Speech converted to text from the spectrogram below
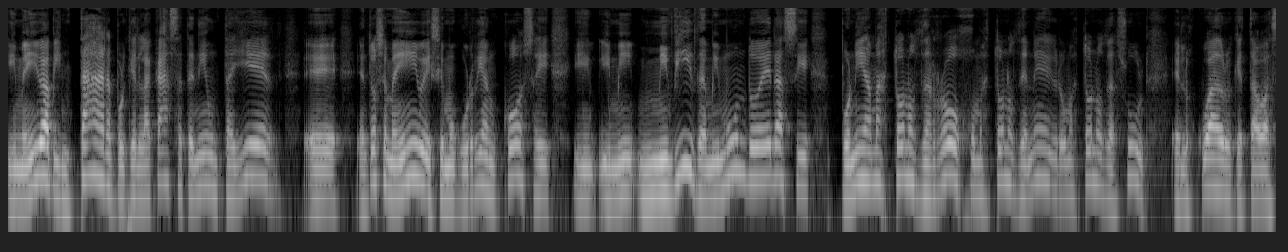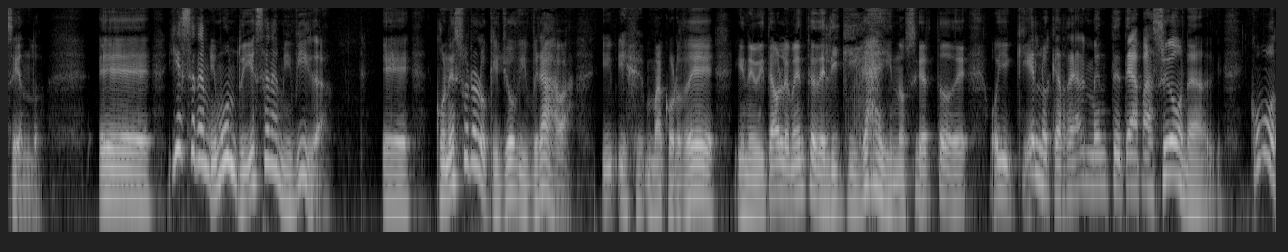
y me iba a pintar porque en la casa tenía un taller, eh, entonces me iba y se me ocurrían cosas y, y- y mi, mi vida, mi mundo era si ponía más tonos de rojo, más tonos de negro, más tonos de azul en los cuadros que estaba haciendo. Eh, y ese era mi mundo y esa era mi vida. Eh, con eso era lo que yo vibraba. Y, y me acordé inevitablemente del Ikigai, ¿no es cierto? De, oye, ¿qué es lo que realmente te apasiona? ¿Cómo,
